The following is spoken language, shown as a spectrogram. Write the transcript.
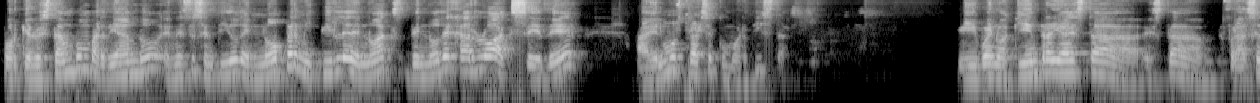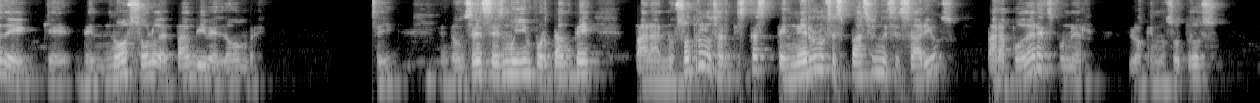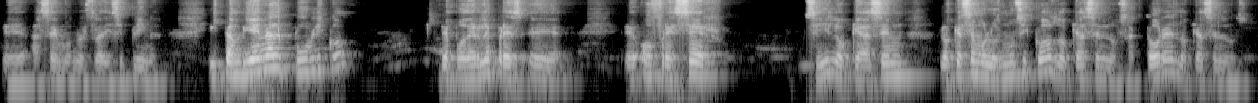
porque lo están bombardeando en este sentido de no permitirle, de no, de no dejarlo acceder a él mostrarse como artista. Y bueno, aquí entra ya esta, esta frase de que de no solo de pan vive el hombre. ¿sí? Entonces es muy importante para nosotros los artistas tener los espacios necesarios para poder exponer lo que nosotros eh, hacemos, nuestra disciplina. Y también al público de poderle eh, eh, ofrecer ¿sí? lo, que hacen, lo que hacemos los músicos, lo que hacen los actores, lo que hacen los,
